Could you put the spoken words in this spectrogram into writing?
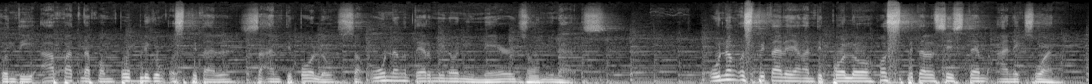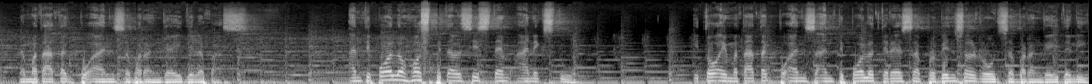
kundi apat na pampublikong ospital sa Antipolo sa unang termino ni Mayor June Inares. Unang ospital ay ang Antipolo Hospital System Annex 1 na matatagpuan sa Barangay de la Paz. Antipolo Hospital System Annex 2 Ito ay matatagpuan sa Antipolo Teresa Provincial Road sa Barangay Dalig.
